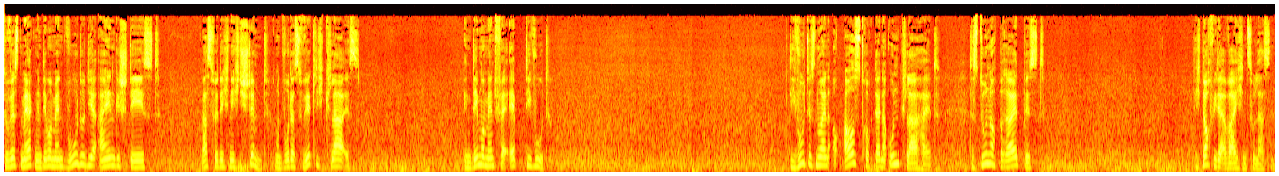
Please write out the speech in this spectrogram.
Du wirst merken, in dem Moment, wo du dir eingestehst, was für dich nicht stimmt und wo das wirklich klar ist, in dem Moment verebbt die Wut. Die Wut ist nur ein Ausdruck deiner Unklarheit, dass du noch bereit bist, dich doch wieder erweichen zu lassen,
